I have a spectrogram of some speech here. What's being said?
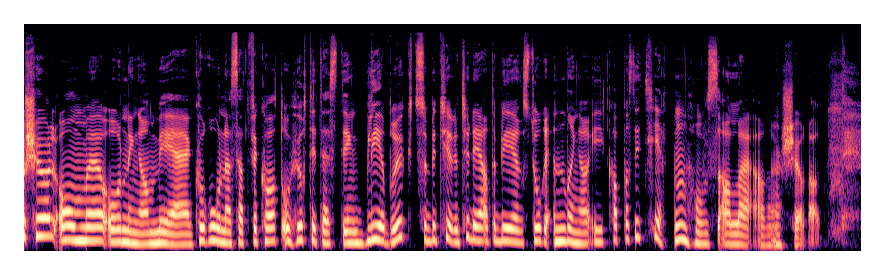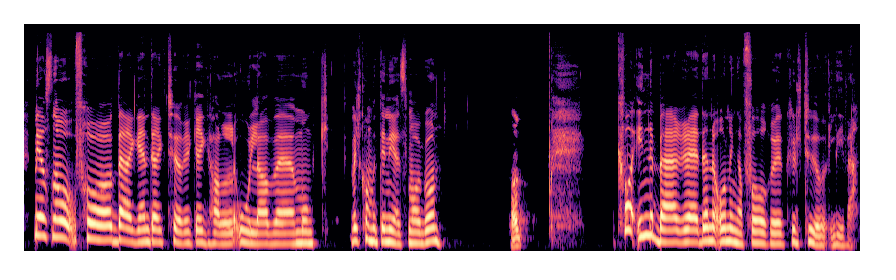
Og selv om ordninger ordninga med koronasertifikat og hurtigtesting blir brukt, så betyr ikke det at det blir store endringer i kapasiteten hos alle arrangører. Med oss nå fra Bergen, direktør i Grieghallen, Olav Munch. Velkommen til Nyhetsmorgen. Takk. Hva innebærer denne ordninga for kulturlivet?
